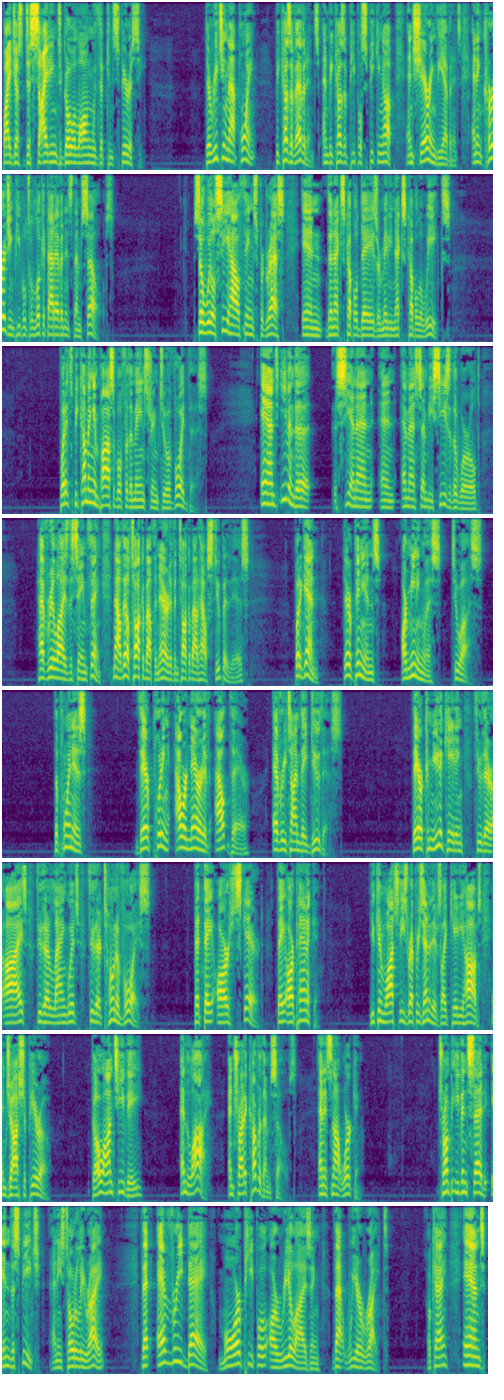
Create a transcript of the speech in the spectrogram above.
by just deciding to go along with the conspiracy. They're reaching that point because of evidence and because of people speaking up and sharing the evidence and encouraging people to look at that evidence themselves. So we'll see how things progress in the next couple days or maybe next couple of weeks. But it's becoming impossible for the mainstream to avoid this. And even the CNN and MSNBCs of the world have realized the same thing. Now, they'll talk about the narrative and talk about how stupid it is. But again, their opinions are meaningless to us. The point is, they're putting our narrative out there every time they do this. They are communicating through their eyes, through their language, through their tone of voice that they are scared. They are panicking. You can watch these representatives like Katie Hobbs and Josh Shapiro go on TV and lie and try to cover themselves, and it's not working. Trump even said in the speech, and he's totally right, that every day more people are realizing that we're right. Okay? And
